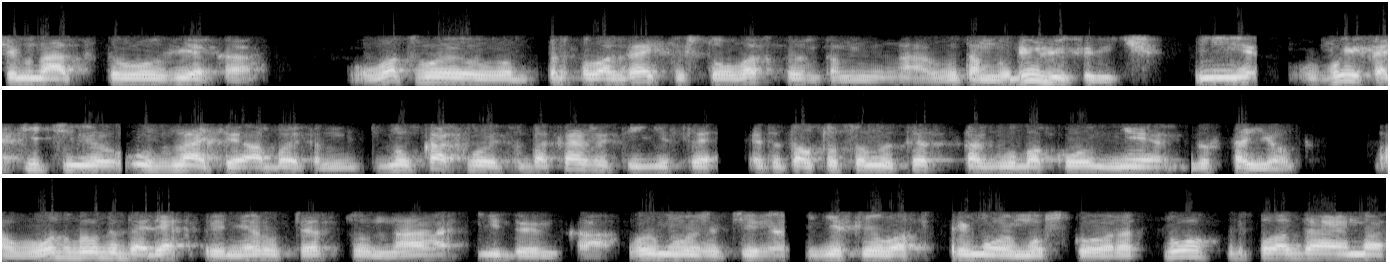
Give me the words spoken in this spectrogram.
17 века. Вот вы предполагаете, что у вас, там, не знаю, вы там Рюрикович, и вы хотите узнать об этом. Ну, как вы это докажете, если этот аутосомный тест так глубоко не достает? А вот благодаря, к примеру, тесту на ИДНК. Вы можете, если у вас прямое мужское родство предполагаемо,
